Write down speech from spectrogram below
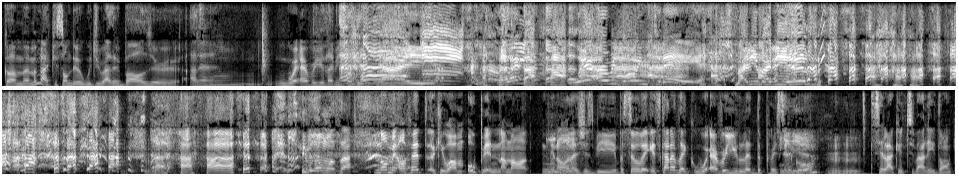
Comme, même la question de would you rather balls or Ouais. Mm, wherever you let me go. Where, where are we going today? Slidey my DM! c'est vraiment ça. Non, mais en fait, okay, well, I'm open. I'm not, you know, let's just be. But so, like, it's kind of like wherever you let the person Yeah, go, c'est là que tu vas aller. Donc,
